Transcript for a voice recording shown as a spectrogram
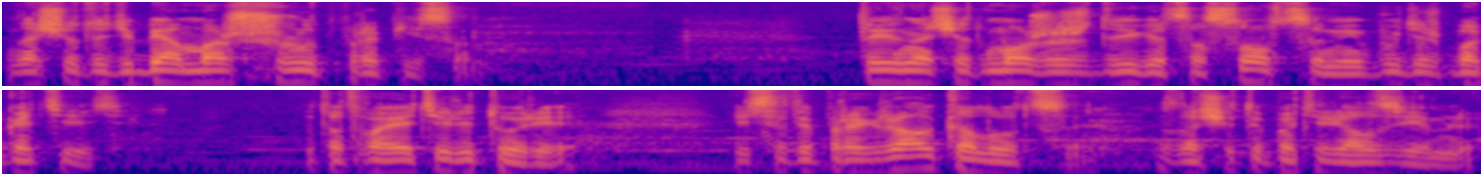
значит у тебя маршрут прописан. Ты, значит, можешь двигаться с овцами и будешь богатеть. Это твоя территория. Если ты проиграл колодцы, значит ты потерял землю.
